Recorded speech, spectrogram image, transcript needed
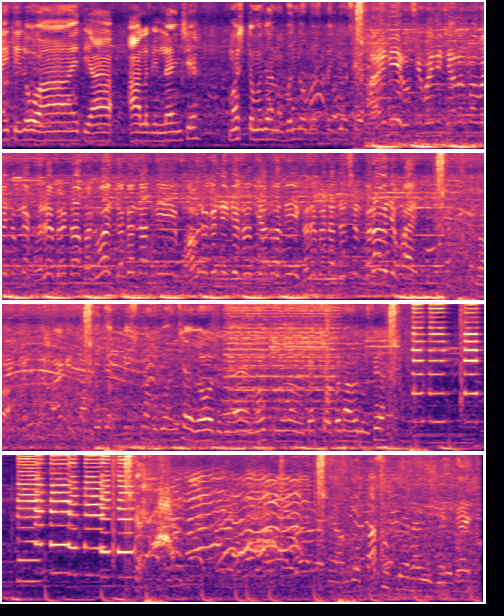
અહીંથી જો અહીંથી આ આ લગીન લાઈન છે. મસ્ત મજાનો બંદોબસ્ત થઈ ગયો છે. ભાઈની ઋષિભાઈની ચેનલમાં ભાઈ તમને ઘરે બેઠા ભગવાન જગન્નાથની ભાવનગરની જે રથયાત્રા છે એ ઘરે બેઠા દર્શન કરાવે છે ભાઈ? કૃષ્ણ ભગવાન છે. જો મસ્ત મજાનું ટેક્સચર બનાવેલું છે. આમ જો પાછું પ્લેન આવી ગયું કાંઈ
